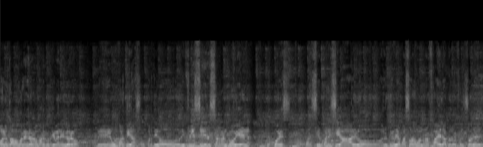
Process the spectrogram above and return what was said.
Bueno, estamos con el Loro, Marcos Jiménez. Loro, eh, un partidazo, un partido difícil, se arrancó bien, después se parecía algo a lo que había pasado con Rafaela, pero Defensores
